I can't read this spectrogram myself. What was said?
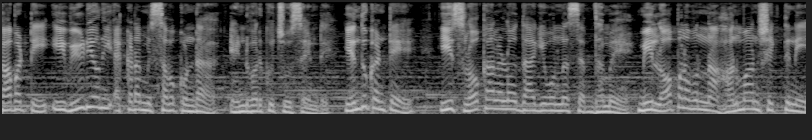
కాబట్టి ఈ వీడియోని ఎక్కడ మిస్ అవ్వకుండా ఎండ్ వరకు చూసేయండి. ఎందుకంటే ఈ శ్లోకాలలో దాగి ఉన్న శబ్దమే మీ లోపల ఉన్న హనుమాన్ శక్తిని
